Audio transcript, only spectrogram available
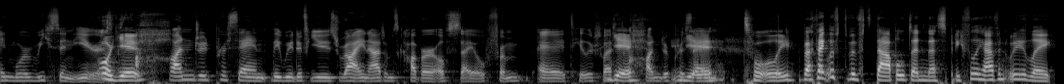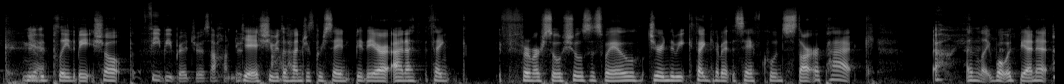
in more recent years, Oh, yeah. hundred percent they would have used Ryan Adams' cover of "Style" from uh, Taylor Swift. yeah, hundred percent, Yeah, percent. totally. But I think we've we've dabbled in this briefly, haven't we? Like who Yeah. would play the bait shop? Phoebe Bridgers, hundred. Yeah, she would 100% be there. And I think from our socials as well, during the week, thinking about the Seth Cohen starter pack Oh, and like what would be in it.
